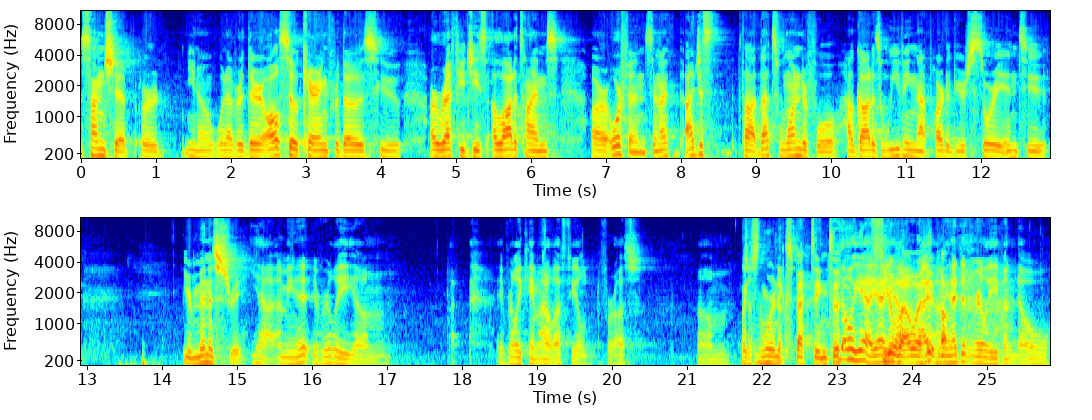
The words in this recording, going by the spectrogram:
sonship or you know whatever they're also caring for those who are refugees a lot of times are orphans. And i, I just thought that's wonderful how god is weaving that part of your story into your ministry. Yeah i mean it, it really um, it really came out of left field for us. Um, like just weren't the, expecting to oh yeah yeah feel yeah. that way I, I mean i didn't really even know.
